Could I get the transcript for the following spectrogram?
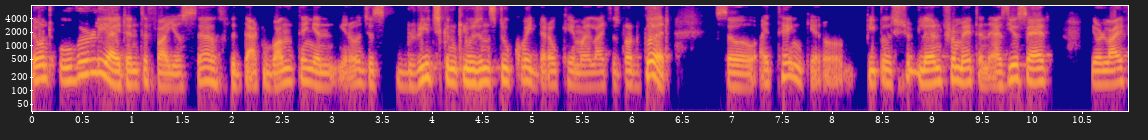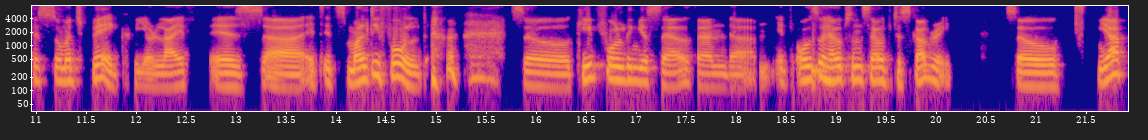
don't overly identify yourself with that one thing and you know just reach conclusions too quick that okay my life is not good so i think you know people should learn from it. And as you said your life is so much big. Your life is uh, it, it's multifold. So keep folding yourself and um, it also helps in self discovery so yep.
